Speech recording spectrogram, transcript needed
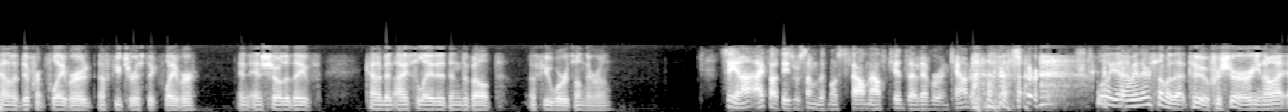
kind of a different flavor, a futuristic flavor, and, and show that they've kind of been isolated and developed a few words on their own. See, and I, I thought these were some of the most foul-mouthed kids I've ever encountered. well, yeah, I mean, there's some of that too, for sure. You know, I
